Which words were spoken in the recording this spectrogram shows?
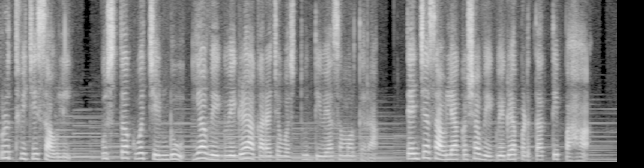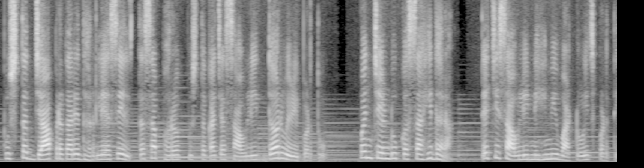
पृथ्वीची सावली पुस्तक व चेंडू या वेगवेगळ्या आकाराच्या वस्तू दिव्यासमोर धरा. त्यांच्या सावल्या कशा वेगवेगळ्या पडतात ते पहा. पुस्तक ज्या प्रकारे धरले असेल तसा फरक पुस्तकाच्या सावलीत दरवेळी पडतो. पण चेंडू कसाही धरा त्याची सावली नेहमी वाटोळीच पडते.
